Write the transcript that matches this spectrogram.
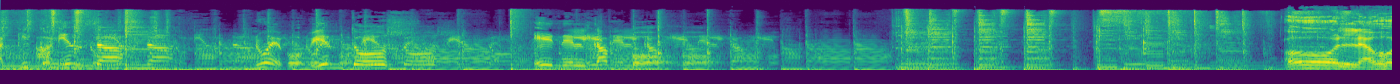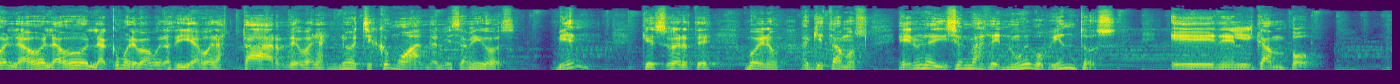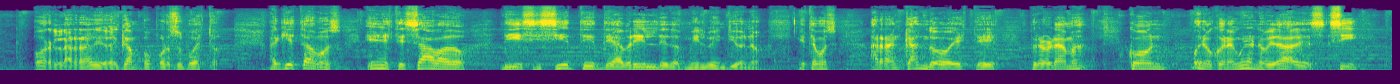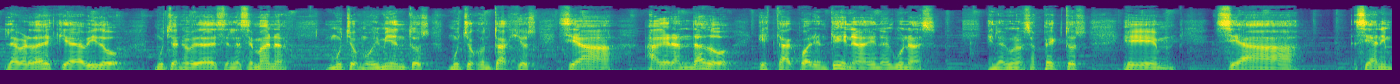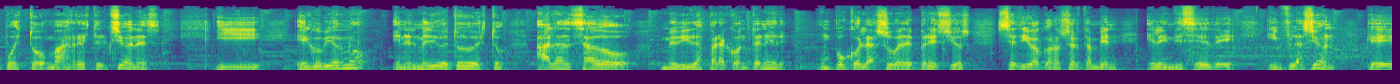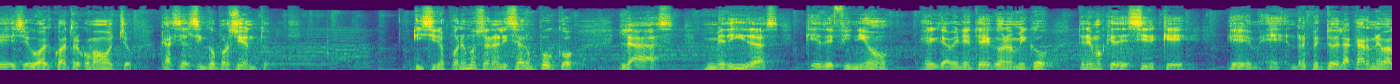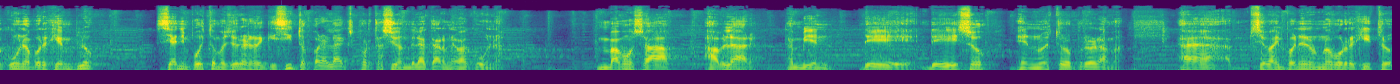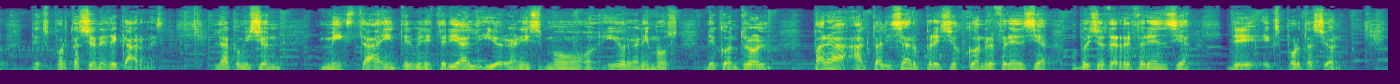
Aquí comienza Nuevos Vientos en el Campo. Hola, hola, hola, hola. ¿Cómo le va? Buenos días, buenas tardes, buenas noches. ¿Cómo andan mis amigos? ¿Bien? Qué suerte. Bueno, aquí estamos en una edición más de Nuevos Vientos en el campo. Por la radio del campo, por supuesto. Aquí estamos en este sábado 17 de abril de 2021. Estamos arrancando este programa con, bueno, con algunas novedades. Sí, la verdad es que ha habido muchas novedades en la semana, muchos movimientos, muchos contagios. Se ha agrandado esta cuarentena en, algunas, en algunos aspectos. Eh, se, ha, se han impuesto más restricciones y el gobierno, en el medio de todo esto, ha lanzado medidas para contener un poco la sube de precios. Se dio a conocer también el índice de inflación que llegó al 4,8, casi al 5%. Y si nos ponemos a analizar un poco las medidas que definió el gabinete económico, tenemos que decir que eh, respecto de la carne vacuna, por ejemplo, se han impuesto mayores requisitos para la exportación de la carne vacuna. Vamos a hablar también de, eso en nuestro programa. Ah, se va a imponer un nuevo registro de exportaciones de carnes. La Comisión Mixta Interministerial y, y organismos de control para actualizar precios con referencia o precios de referencia de exportación.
